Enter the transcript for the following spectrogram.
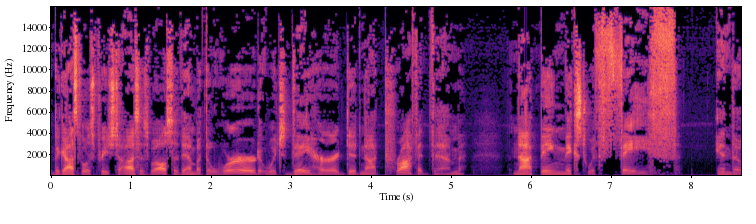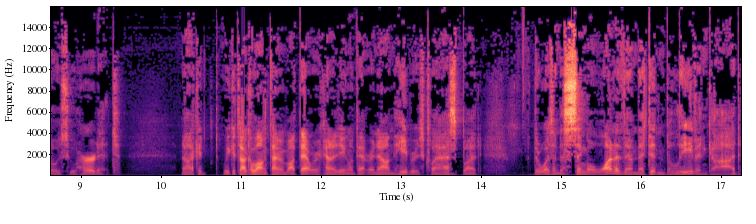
the gospel was preached to us as well as to them, but the word which they heard did not profit them, not being mixed with faith in those who heard it. Now, I could we could talk a long time about that. We're kind of dealing with that right now in the Hebrews class, but there wasn't a single one of them that didn't believe in God,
